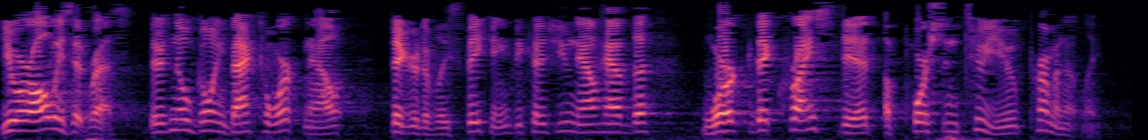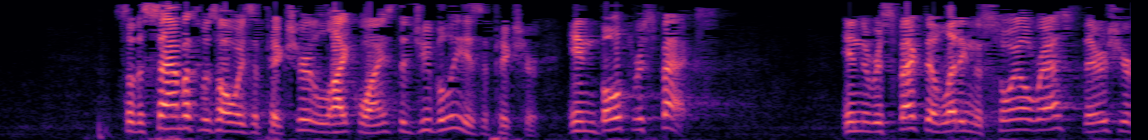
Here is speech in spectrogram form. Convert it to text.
You are always at rest. There's no going back to work now, figuratively speaking, because you now have the work that Christ did apportioned to you permanently. So the Sabbath was always a picture. Likewise, the Jubilee is a picture in both respects. In the respect of letting the soil rest, there's your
